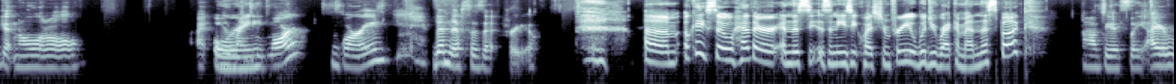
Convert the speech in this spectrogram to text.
getting a little I- Boring. more boring, then this is it for you. um okay so heather and this is an easy question for you would you recommend this book Obviously, I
